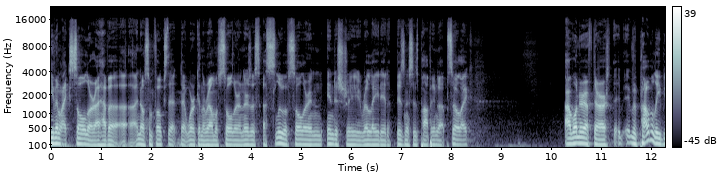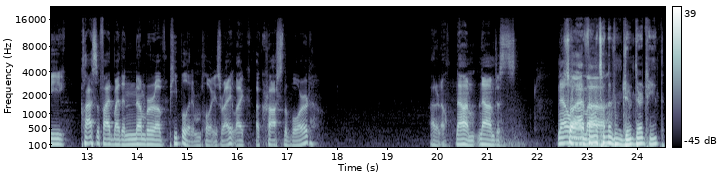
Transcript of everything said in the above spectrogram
even like solar. I have a, a I know some folks that that work in the realm of solar, and there's a slew of solar and industry related businesses popping up. So like, I wonder if there are. It, it would probably be classified by the number of people it employs, right? Like across the board. I don't know. Now I'm now I'm just now So I I'm found uh, something from June thirteenth.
